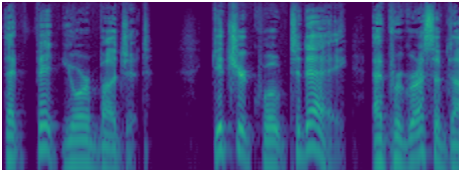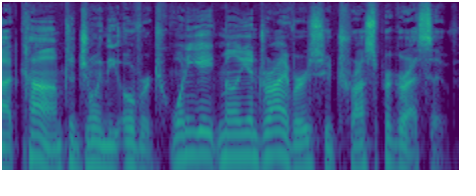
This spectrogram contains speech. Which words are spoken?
that fit your budget. Get your quote today at progressive.com to join the over 28 million drivers who trust Progressive.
